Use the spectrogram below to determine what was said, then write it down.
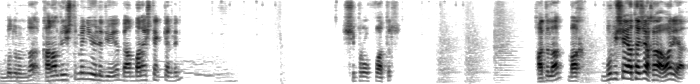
Bu durumda kanal değiştirme niye öyle diyor ya? Ben bana hiç denk gelmedi. Ship of Water. Hadi lan bak bu bir şey atacak ha var ya.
